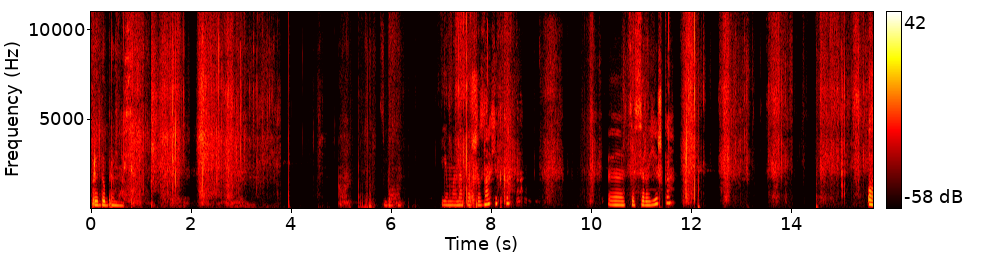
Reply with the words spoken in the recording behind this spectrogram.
Придобримося. З Богом. І в мене перша знахідка. Е, Це сироїжка. О,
